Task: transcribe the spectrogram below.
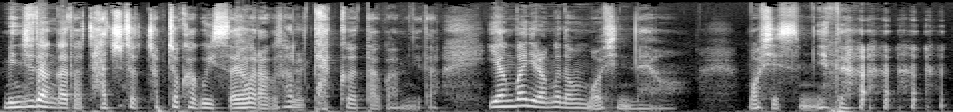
민주당과 더 자주 접촉하고 있어요. 라고 선을 딱 그었다고 합니다. 이 양반 이런 거 너무 멋있네요. 멋있습니다.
